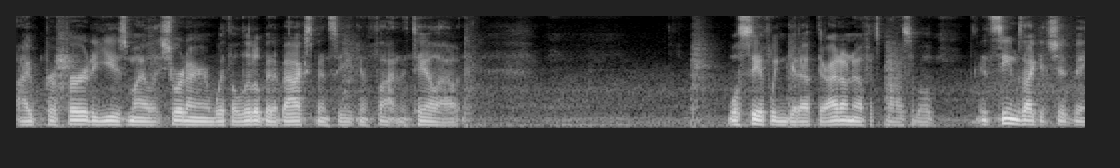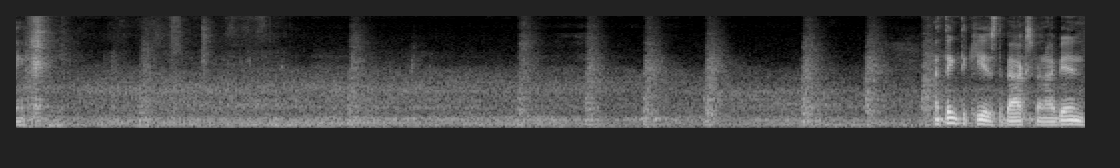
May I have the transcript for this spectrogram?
I prefer to use my short iron with a little bit of backspin so you can flatten the tail out. We'll see if we can get up there. I don't know if it's possible. It seems like it should be. I think the key is the backspin. I've been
